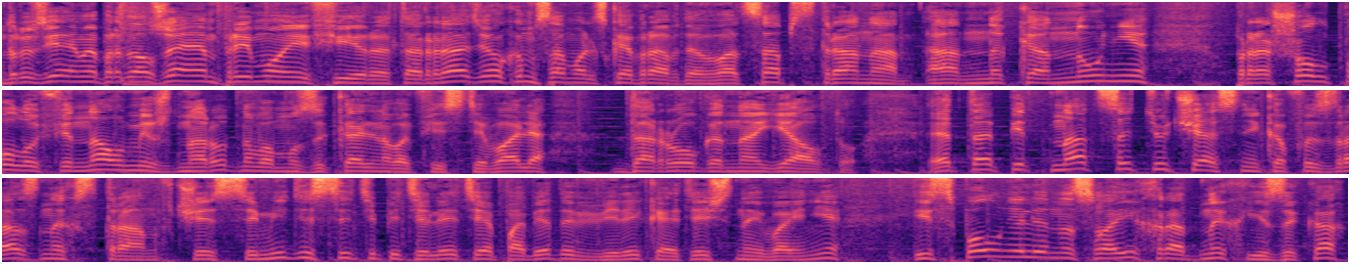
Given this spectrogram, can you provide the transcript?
Друзья, мы продолжаем прямой эфир. Это радио «Комсомольская правда» WhatsApp страна. А накануне прошел полуфинал международного музыкального фестиваля «Дорога на Ялту». Это 15 участников из разных стран в честь 75-летия победы в Великой Отечественной войне исполнили на своих родных языках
